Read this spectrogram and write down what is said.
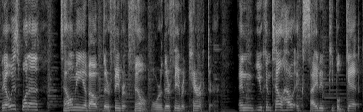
they always want to tell me about their favorite film or their favorite character. And you can tell how excited people get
